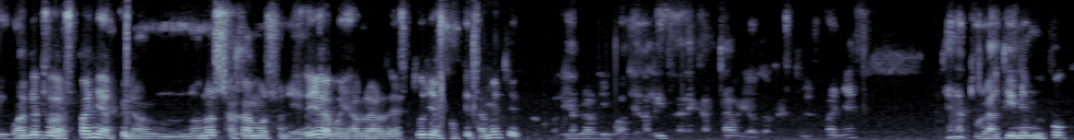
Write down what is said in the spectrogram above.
igual que toda España, pero no nos hagamos una idea, voy a hablar de Asturias concretamente, pero podría hablar igual de Galicia, de Cantabria o del resto de España, de natural tiene muy poco,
